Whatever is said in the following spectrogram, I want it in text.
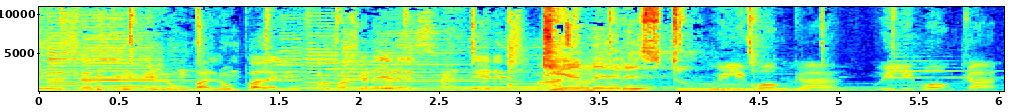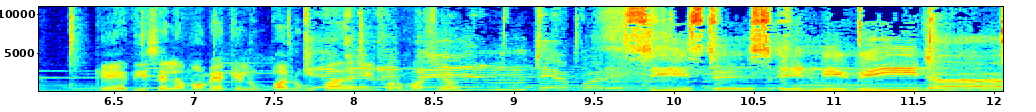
Debe ser que el umpalumpa de la información. Eres, eres malo. ¿Quién eres tú? Willy Wonka, Willy Wonka. ¿Qué dice la momia que el umpalumpa de la información? Te apareciste en mi vida,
